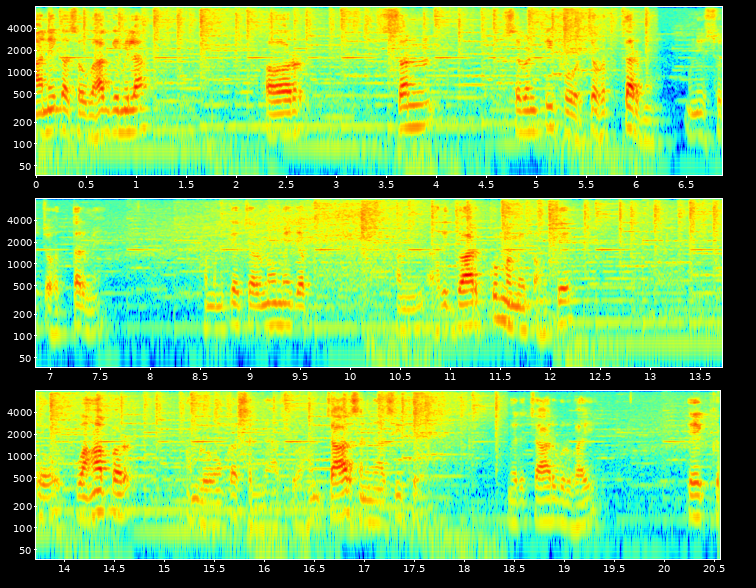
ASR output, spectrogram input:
आने का सौभाग्य मिला और सन 74 चौहत्तर में 1974 में हम उनके चरणों में जब हम हरिद्वार कुंभ में पहुँचे तो वहाँ पर हम लोगों का संन्यास हुआ। हम चार सन्यासी थे, मेरे चार गुरु भाई एक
